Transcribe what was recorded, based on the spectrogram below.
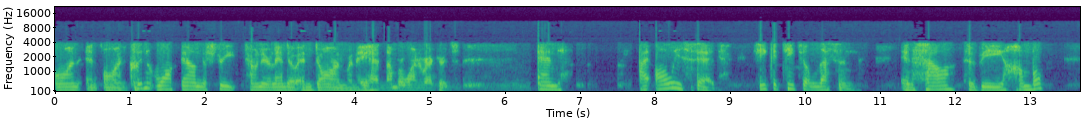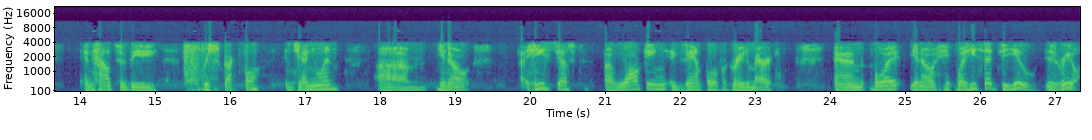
on and on. Couldn't walk down the street, Tony Orlando and Dawn, when they had number one records. And I always said he could teach a lesson in how to be humble and how to be respectful and genuine. Um, you know, he's just a walking example of a great American. And boy, you know, he, what he said to you is real.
